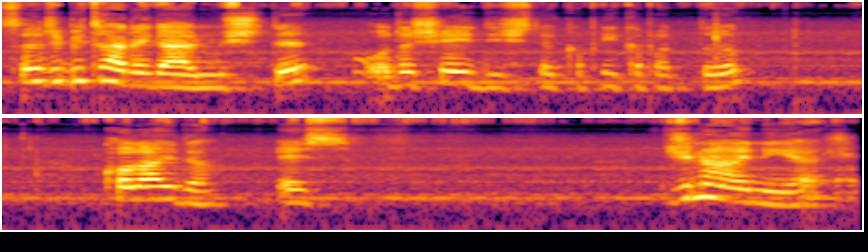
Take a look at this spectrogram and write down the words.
Sadece bir tane gelmişti. O da şeydi işte kapıyı kapattığım. Kolaydı. Es. Yine aynı yer.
